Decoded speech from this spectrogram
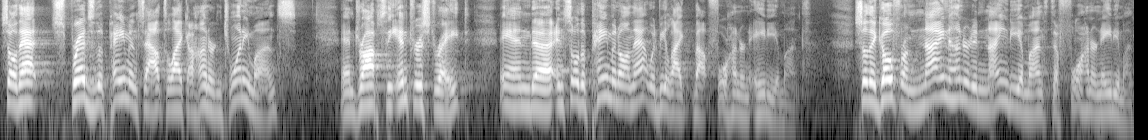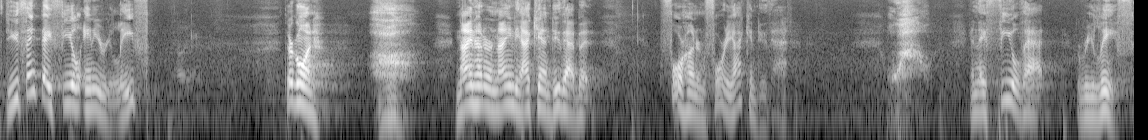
So that spreads the payments out to like 120 months and drops the interest rate. And, uh, and so the payment on that would be like about 480 a month. So they go from 990 a month to 480 a month. Do you think they feel any relief? They're going, oh, 990, I can't do that, but 440, I can do that. Wow. And they feel that relief.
